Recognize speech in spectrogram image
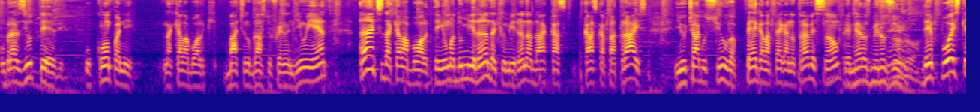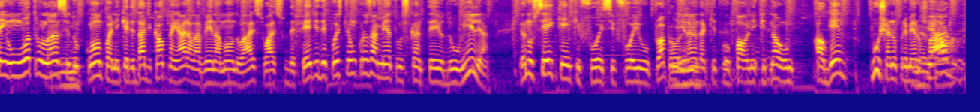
o Brasil teve o Company naquela bola que bate no braço do Fernandinho e entra. Antes daquela bola, tem uma do Miranda, que o Miranda dá a cas- casca para trás e o Thiago Silva pega, ela pega na travessão. primeiros minutos do jogo. Depois tem um outro lance do Company, que ele dá de calcanhar, ela vem na mão do Alisson, o Alisson defende. E depois tem um cruzamento, um escanteio do William. Eu não sei quem que foi, se foi o próprio Miranda, que, o Paulinho, que não, um- alguém puxa no primeiro pau. Thiago,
